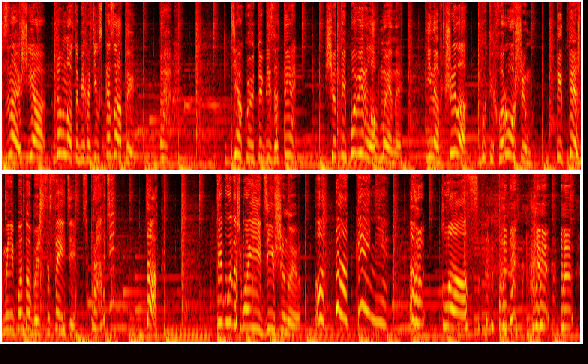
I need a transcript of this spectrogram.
Знаєш, я давно тобі хотів сказати. Дякую тобі за те, що ти повірила в мене і навчила бути хорошим. Ти теж мені подобаєшся, Сейді. Справді? Так. Ти будеш моєю дівчиною. Отак, Кенні. Клас!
